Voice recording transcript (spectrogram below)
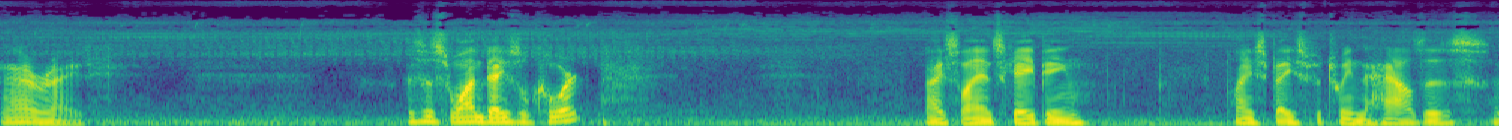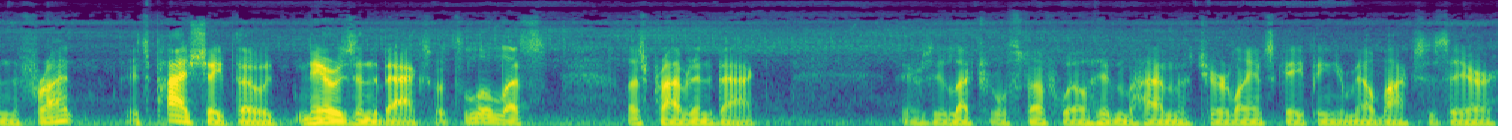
All right. This is one Basil Court. Nice landscaping, plenty of space between the houses in the front. It's pie shaped though. It narrows in the back, so it's a little less less private in the back. There's the electrical stuff well hidden behind mature landscaping. Your mailbox is there.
